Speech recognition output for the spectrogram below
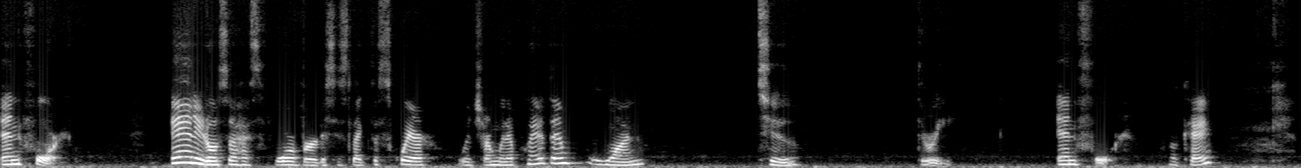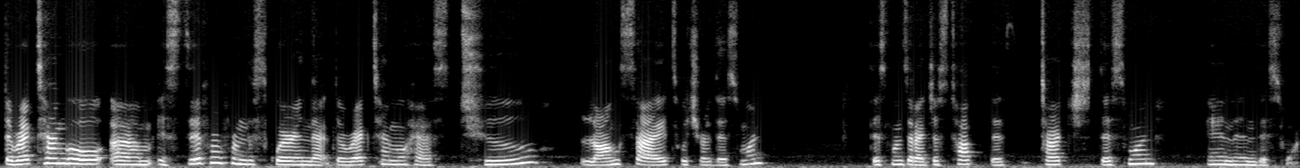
and four. And it also has four vertices like the square, which I'm going to point at them. One, two, three, and four okay? The rectangle um, is different from the square in that the rectangle has two long sides, which are this one, this ones that I just talked, this, touched, this one, and then this one.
